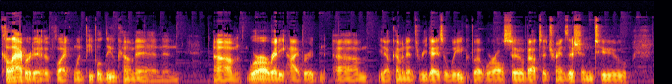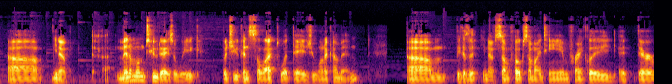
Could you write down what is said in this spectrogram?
collaborative like when people do come in and um, we're already hybrid um, you know coming in three days a week but we're also about to transition to uh, you know, minimum two days a week, but you can select what days you want to come in. Um, because it, you know, some folks on my team, frankly, it, their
